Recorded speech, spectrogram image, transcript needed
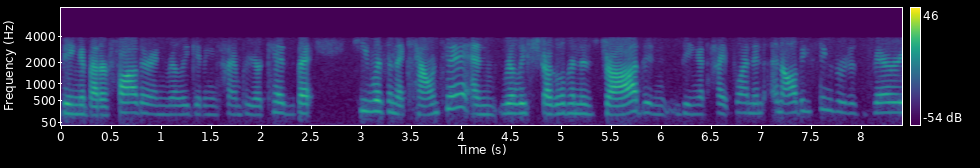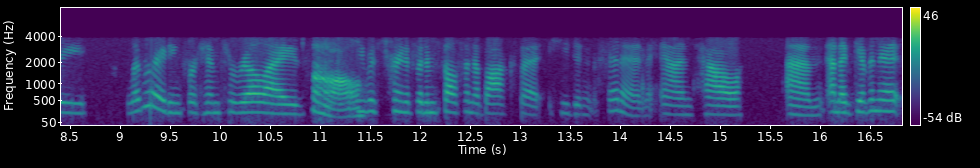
being a better father and really giving time for your kids. But he was an accountant and really struggled in his job and being a type one and, and all these things were just very liberating for him to realize Oh. he was trying to fit himself in a box that he didn't fit in and how um and I've given it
